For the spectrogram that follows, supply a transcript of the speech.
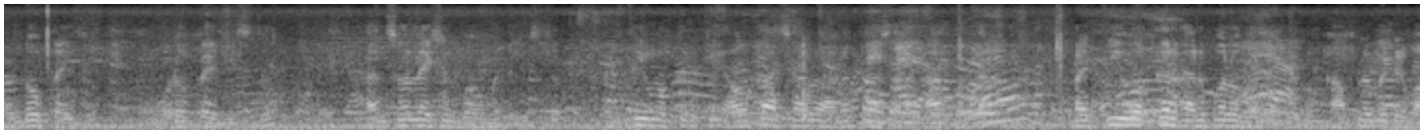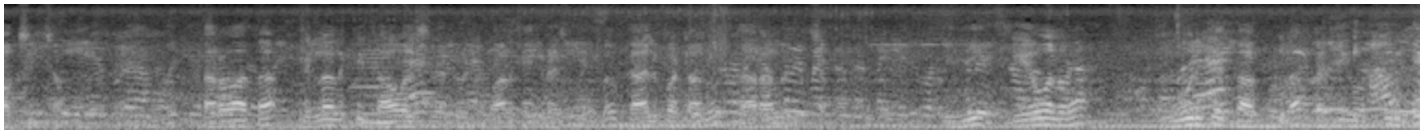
రెండో ప్రైజు మూడో ప్రైజ్ ఇస్తూ కన్సోలేషన్ బహుమతులు ఇస్తూ ప్రతి ఒక్కరికి అవకాశాలు అనవకాశాలు కాకుండా ప్రతి ఒక్కరికి అనుకూలంగా ఉండేటువంటి కాంప్లిమెంటరీ బాక్స్ ఇచ్చాం. తర్వాత పిల్లలకి కావాల్సినటువంటి వాళ్ళ ఎంకరేజ్మెంట్లో గాలిపటాలు దారాలు ఇచ్చాం. ఇది కేవలం ఊరికే కాకుండా ప్రతి ఒక్కరికి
